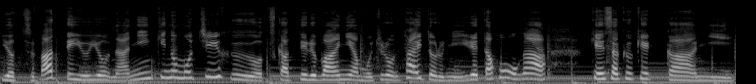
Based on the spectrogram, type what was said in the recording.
四つ葉っていうような人気のモチーフを使ってる場合にはもちろんタイトルに入れた方が検索結果に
